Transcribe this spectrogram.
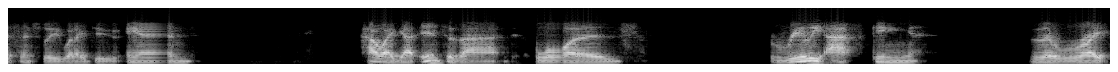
essentially what I do. And how I got into that was really asking the right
